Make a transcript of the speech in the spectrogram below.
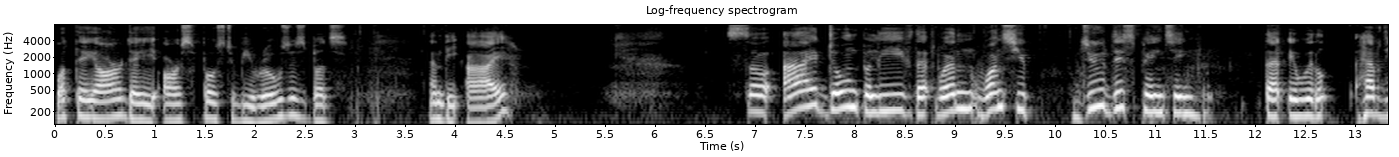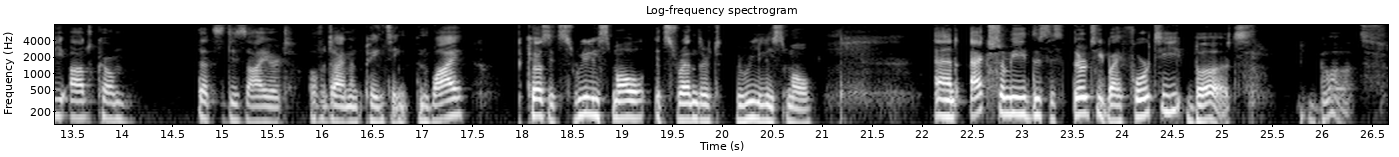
what they are. They are supposed to be roses, but and the eye. So I don't believe that when once you do this painting that it will have the outcome that's desired of a diamond painting. And why? Because it's really small, it's rendered really small. And actually this is 30 by 40, but, but,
